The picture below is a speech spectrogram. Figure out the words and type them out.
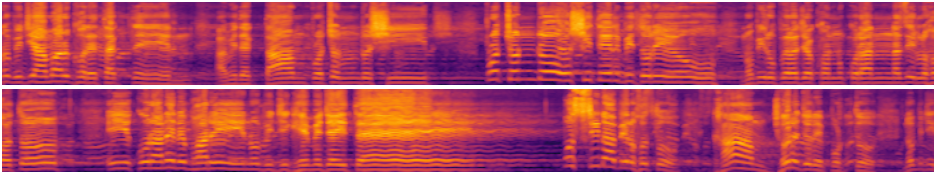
নবীজি আমার ঘরে থাকতেন। আমি দেখতাম প্রচণ্ড শীত প্রচণ্ড শীতের ভিতরেও নবীর উপরে যখন কোরআন নাজিল হতো এই কোরআনের ভারে নবীজি ঘেমে যাইতেন। পশ্চিনা বের হতো, ঘাম ঝরে ঝরে পড়তো নবীজি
